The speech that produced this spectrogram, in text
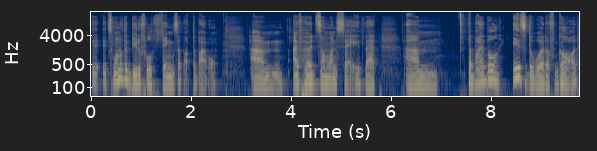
it's one of the beautiful things about the Bible. Um, I've heard someone say that um, the Bible is the word of God,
